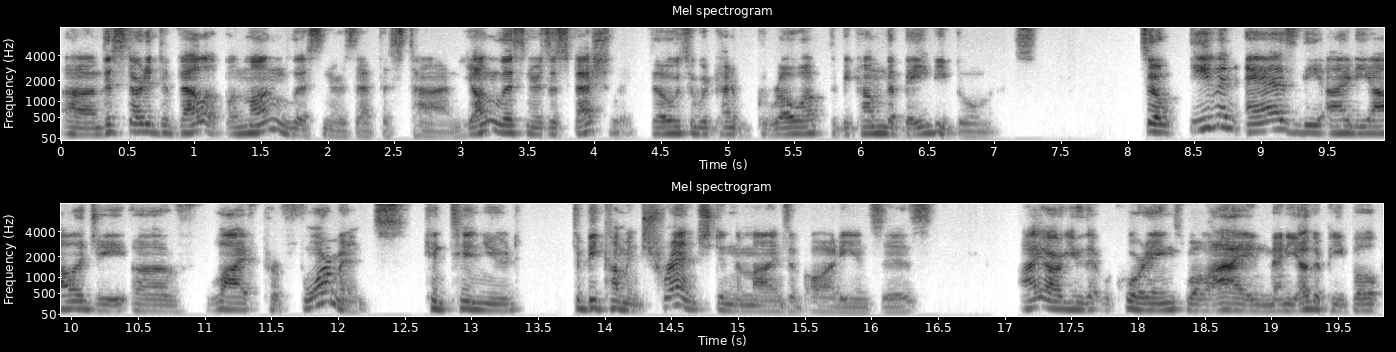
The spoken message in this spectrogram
Um, this started to develop among listeners at this time, young listeners especially, those who would kind of grow up to become the baby boomers. So even as the ideology of live performance continued to become entrenched in the minds of audiences. I argue that recordings, well, I and many other people,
